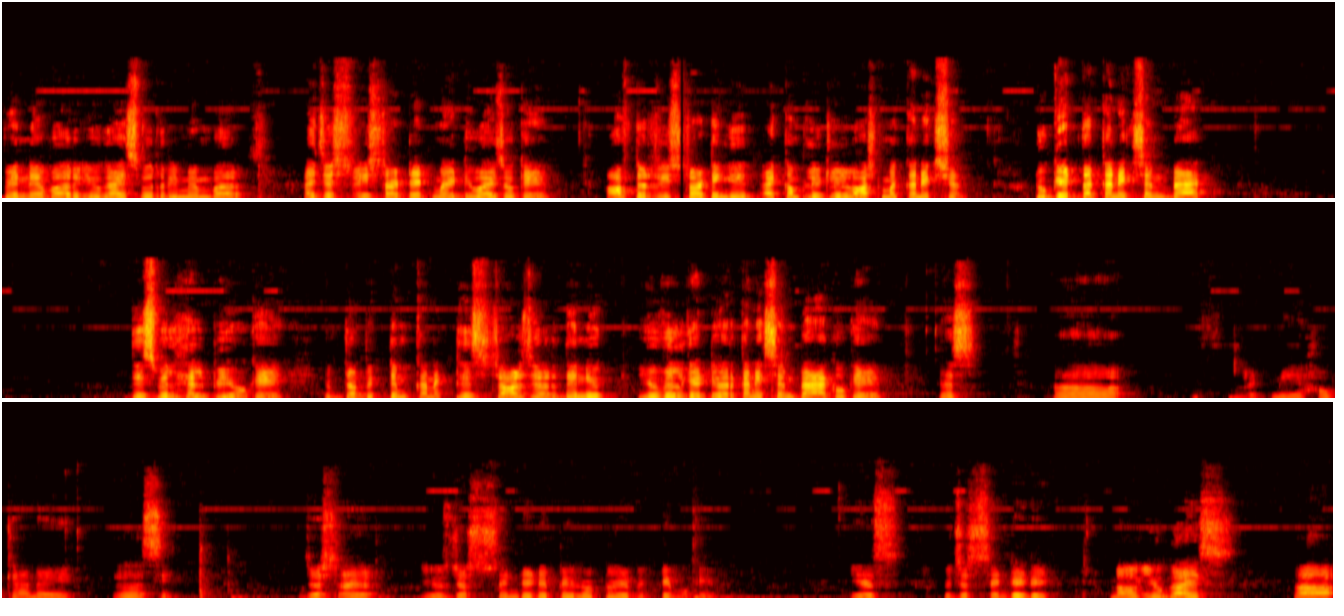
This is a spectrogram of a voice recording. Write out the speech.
whenever you guys will remember i just restarted my device okay? After restarting it i completely lost my connection. To get the connection back this will help you okay? If the victim connect his charger then you you will get your connection back okay? Yes. Uh, let me how can i uh, see? Just i you just sended a payload to a victim okay? Yes you just sended it now you guys uh,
